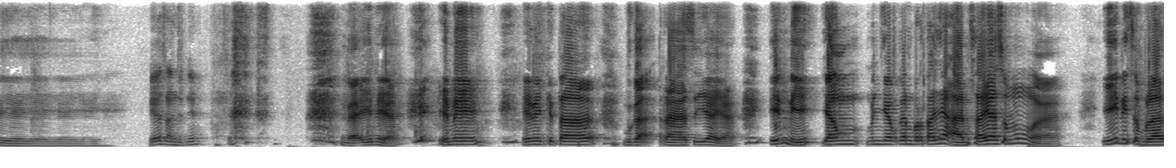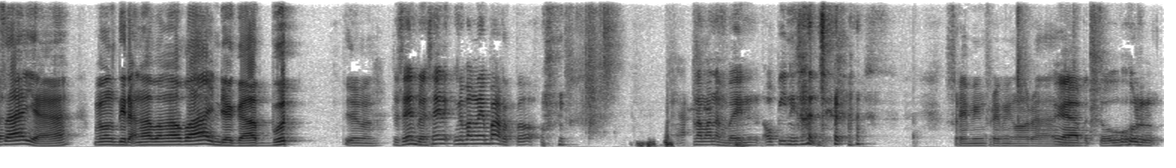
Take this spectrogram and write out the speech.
Iya, iya, iya, iya. iya. ya selanjutnya. Nggak ini ya. Ini ini kita buka rahasia ya. Ini yang menyiapkan pertanyaan saya semua. Ini sebelah saya memang tidak ngapa-ngapain dia gabut. Dia memang. Terus saya bilang saya memang lempar kok. Nama nambahin opini saja. Framing-framing orang. ya betul.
